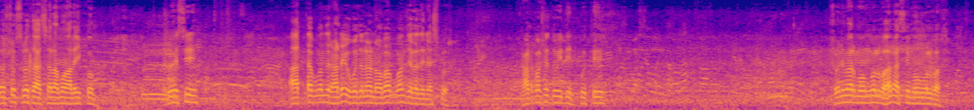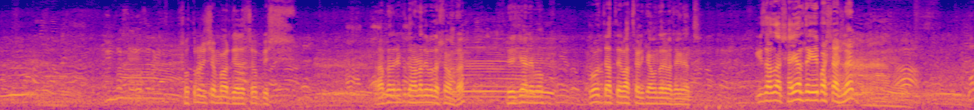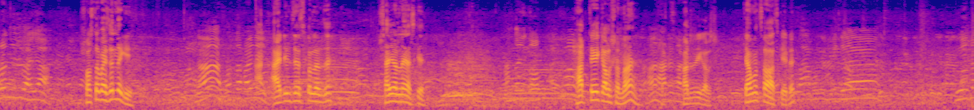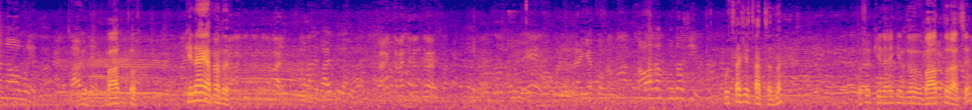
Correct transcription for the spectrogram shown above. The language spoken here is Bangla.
দর্শক শ্রোতা, আসসালামু আলাইকুম। রয়েছি আত্মাবগঞ্জের হাটে, উপজেলার নবাবগঞ্জ, জেলা দিনাজপুর। হাট বসে দুই দিন প্রতি শনিবার, মঙ্গলবার আছে মঙ্গলবার। সতেরো ডিসেম্বর দুই হাজার চব্বিশ। আর আপনাদের একটু ধারণা দেবো দর্শক আমরা, রিজিয়ান এবং রোজ জাতের বাচ্চাগুলি কেমন ধরে বাচ্চা কিনে আছে কি দাদা সাইয়াল থেকে এই পাশে আসলেন। সস্তা পাইছেন নাকি? আইটেম চেঞ্জ করলেন যে। সাইয়াল নেই আজকে? হাট থেকে কালেকশন না? হ্যাঁ হাটেরই কালেকশন। কেমন চাও আজকে এটা? বাহাত্তর। কি নাই আপনাদের? পঁচাশি। চাচ্ছেন না? তো কি নাই কিন্তু বাহাত্তর আছে।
